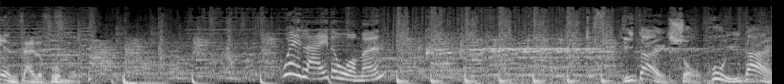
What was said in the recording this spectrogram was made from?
现在的父母，未来的我们，一代守护一代。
